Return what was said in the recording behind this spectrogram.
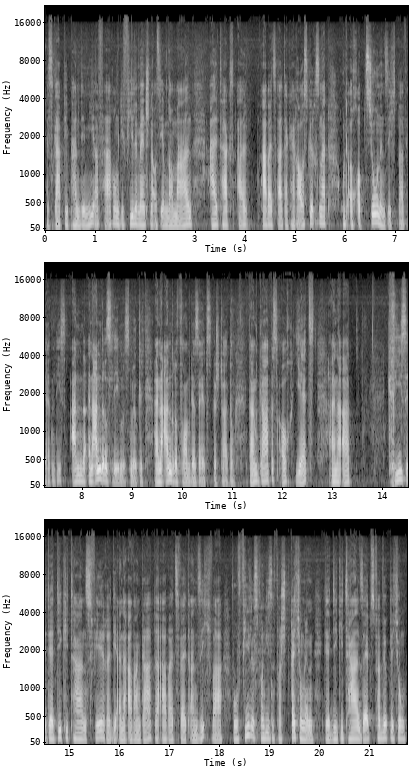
Es gab die Pandemieerfahrung, die viele Menschen aus ihrem normalen Alltagsalltag Arbeitsalltag herausgerissen hat und auch Optionen sichtbar werden ließ. ein anderes Leben ist möglich, eine andere Form der Selbstgestaltung. Dann gab es auch jetzt eine Art Krise der digitalen Sphäre, die eine Avantgarde der Arbeitswelt an sich war, wo vieles von diesen Versprechungen der digitalen Selbstverwirklichung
